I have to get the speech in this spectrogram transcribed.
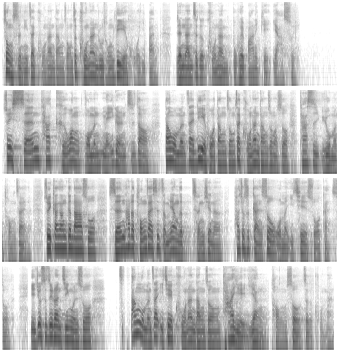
纵使你在苦难当中，这苦难如同烈火一般，仍然这个苦难不会把你给压碎。所以神他渴望我们每一个人知道，当我们在烈火当中，在苦难当中的时候，他是与我们同在的。所以刚刚跟大家说，神他的同在是怎么样的呈现呢？他就是感受我们一切所感受的，也就是这段经文说，当我们在一切苦难当中，他也一样同受这个苦难。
